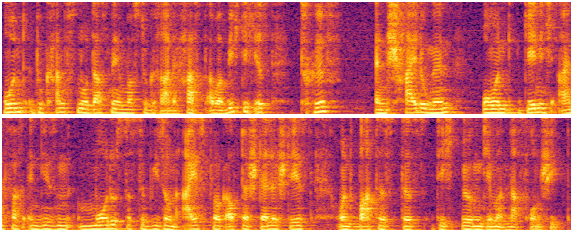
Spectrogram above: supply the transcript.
und du kannst nur das nehmen, was du gerade hast. Aber wichtig ist, triff Entscheidungen und geh nicht einfach in diesen Modus, dass du wie so ein Eisblock auf der Stelle stehst und wartest, dass dich irgendjemand nach vorn schiebt.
